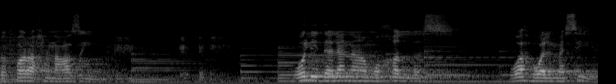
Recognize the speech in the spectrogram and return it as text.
بفرح عظيم. ولد لنا مخلص وهو المسيح.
